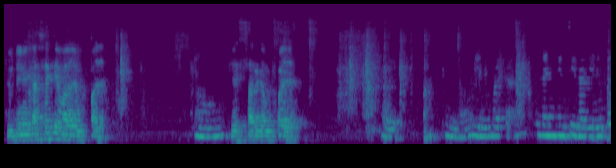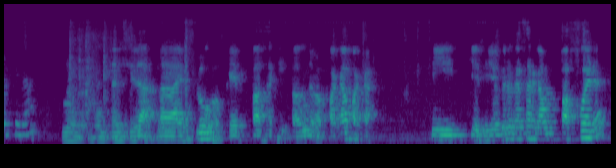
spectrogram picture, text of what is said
Tú tienes que hacer que vayan para allá. No, Que salgan para allá. a ver. Que no, viene para acá. La intensidad viene para este lado. No, no, la intensidad, la, el flujo, ¿qué pasa aquí? ¿Para dónde va? ¿Para acá, para acá? Si, si yo creo que salgan para afuera,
